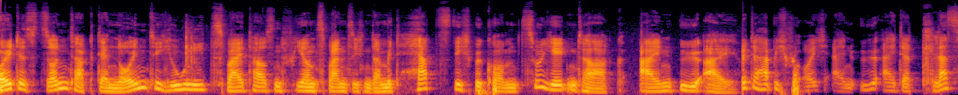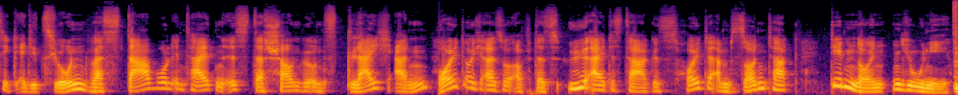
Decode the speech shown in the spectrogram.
Heute ist Sonntag, der 9. Juni 2024 und damit herzlich willkommen zu jeden Tag ein Ü-Ei. Heute habe ich für euch ein Ü-Ei der Klassik-Edition. Was da wohl enthalten ist, das schauen wir uns gleich an. Freut euch also auf das Ü-Ei des Tages heute am Sonntag, dem 9. Juni.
